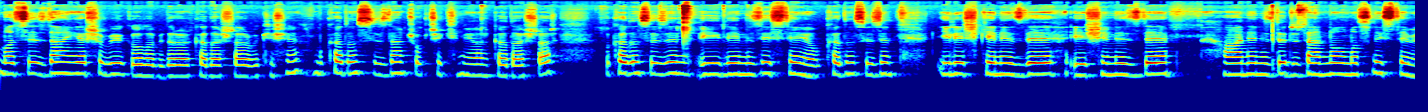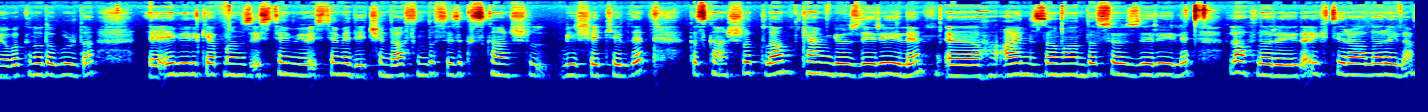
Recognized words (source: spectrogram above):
Ama sizden yaşı büyük olabilir arkadaşlar bu kişi. Bu kadın sizden çok çekiniyor arkadaşlar. Bu kadın sizin iyiliğinizi istemiyor. Bu kadın sizin ilişkinizde, işinizde, hanenizde düzenli olmasını istemiyor. Bakın o da burada. E, evlilik yapmanızı istemiyor. İstemediği için de aslında sizi kıskanç bir şekilde kıskançlıkla, kem gözleriyle, e, aynı zamanda sözleriyle, laflarıyla, iftiralarıyla,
